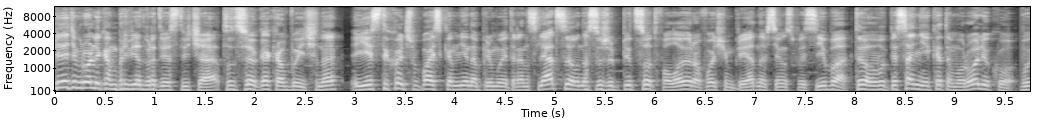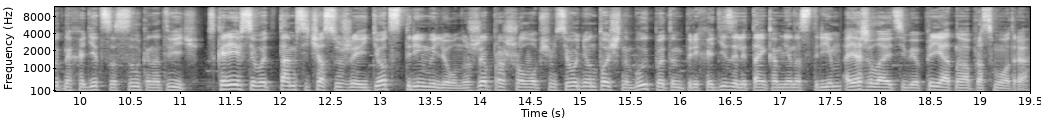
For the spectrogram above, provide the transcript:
Перед этим роликом привет, братве, с Твича. Тут все как обычно. Если ты хочешь попасть ко мне на прямые трансляции, у нас уже 500 фолловеров, очень приятно, всем спасибо. То в описании к этому ролику будет находиться ссылка на Twitch. Скорее всего, там сейчас уже идет стрим или он уже прошел. В общем, сегодня он точно будет, поэтому переходи, залетай ко мне на стрим. А я желаю тебе приятного просмотра.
